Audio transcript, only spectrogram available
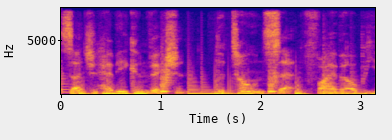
Such heavy conviction. The Tone Set 5 LP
